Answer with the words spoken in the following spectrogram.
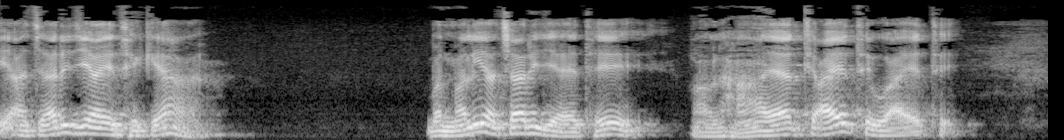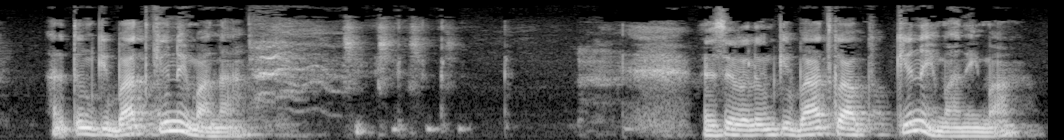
ये आचार्य जी आए थे क्या? बनमाली आचार्य जी आए थे। और हाँ आया थे, आए थे, वो आए थे। अरे तो उनकी बात क्यों नहीं माना? ऐसे बोले, उनकी बात को आप क्यों नहीं मानी, माँ?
